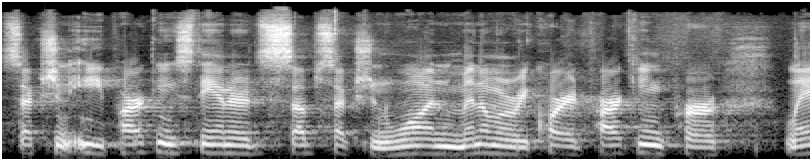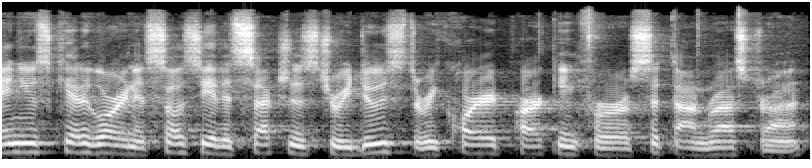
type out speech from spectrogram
Section E, Parking Standards, subsection 1, minimum required parking per land use category and associated sections to reduce the required parking for a sit-down restaurant,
